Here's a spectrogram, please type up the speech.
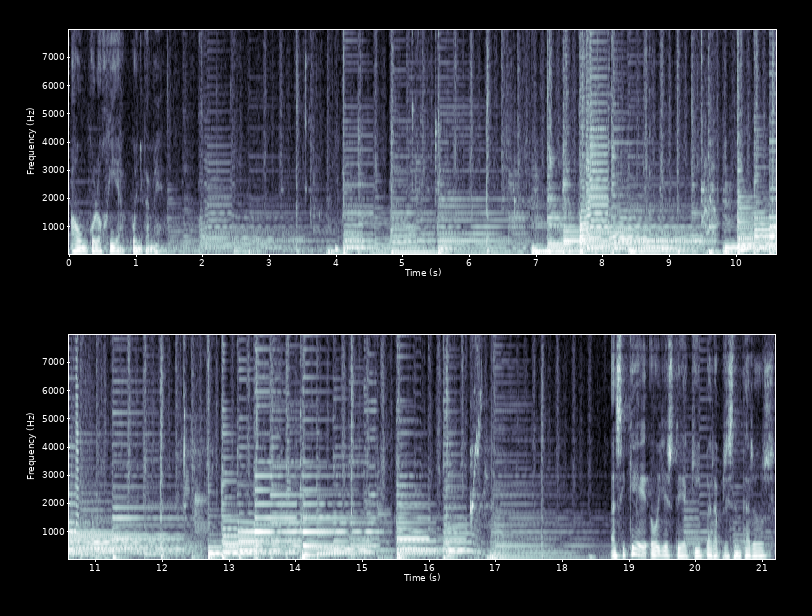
a Oncología Cuéntame. Así que hoy estoy aquí para presentaros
